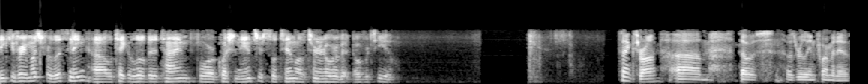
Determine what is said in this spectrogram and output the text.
Thank you very much for listening. Uh, we'll take a little bit of time for question and answers. So, Tim, I'll turn it over, over to you. Thanks, Ron. Um, that was that was really informative.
